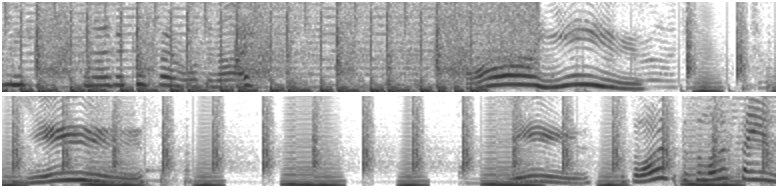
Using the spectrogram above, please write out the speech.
Neither confirm or deny. Oh, use. Use. Use. There's a lot of there's a lot of saying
